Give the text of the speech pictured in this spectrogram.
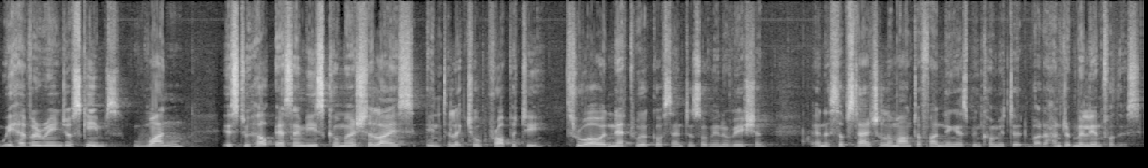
we have a range of schemes. One is to help SMEs commercialize intellectual property through our network of centers of innovation. And a substantial amount of funding has been committed, about 100 million for this.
